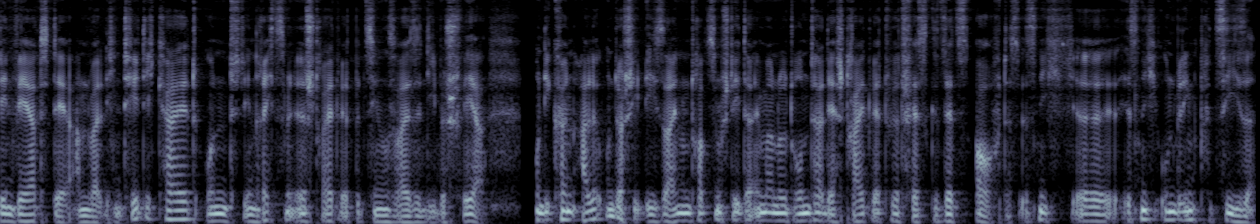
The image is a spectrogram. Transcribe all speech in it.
den Wert der anwaltlichen Tätigkeit und den Rechtsmittelstreitwert beziehungsweise die Beschwer. Und die können alle unterschiedlich sein und trotzdem steht da immer nur drunter, der Streitwert wird festgesetzt auf. Das ist nicht, äh, ist nicht unbedingt präzise.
